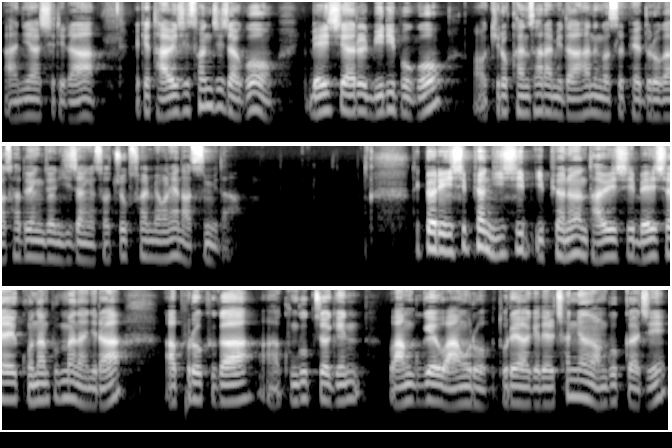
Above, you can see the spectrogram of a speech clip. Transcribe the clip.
아니하시리라 이렇게 다윗이 선지자고 메시아를 미리 보고 어, 기록한 사람이다 하는 것을 베드로가 사도행전 2장에서 쭉 설명을 해 놨습니다. 특별히 시편 22편은 다윗이 메시아의 고난뿐만 아니라 앞으로 그가 아, 궁극적인 왕국의 왕으로 도래하게 될 천년 왕국까지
